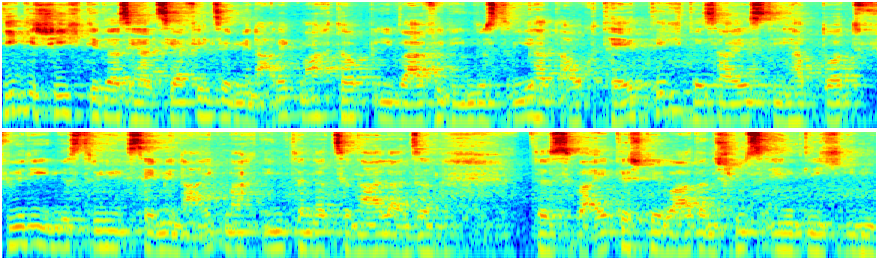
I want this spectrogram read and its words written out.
die Geschichte, dass ich halt sehr viele Seminare gemacht habe. Ich war für die Industrie halt auch tätig, das heißt, ich habe dort für die Industrie Industrie Seminar gemacht, international. Also das weiteste war dann schlussendlich in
